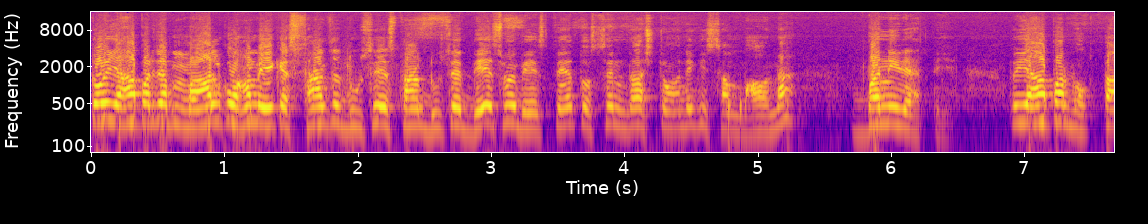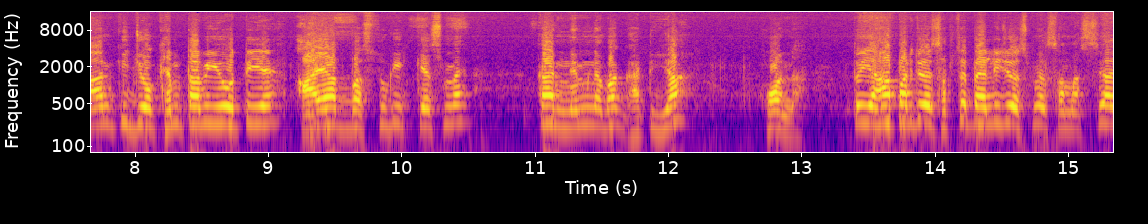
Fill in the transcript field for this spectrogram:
तो यहाँ पर जब माल को हम एक स्थान से दूसरे स्थान, दूसरे देश में भेजते हैं तो उससे नष्ट होने की संभावना बनी रहती है। तो यहाँ पर भुगतान की जोखिमता भी होती है, आयात वस्तु की किस्म का निम्न व घटिया होना। तो यहाँ पर जो है, सबसे पहली जो इसमें समस्या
